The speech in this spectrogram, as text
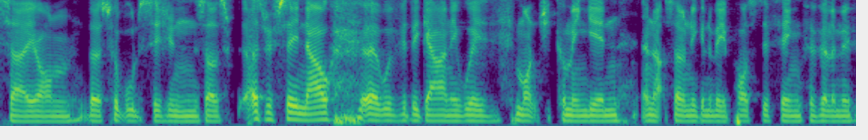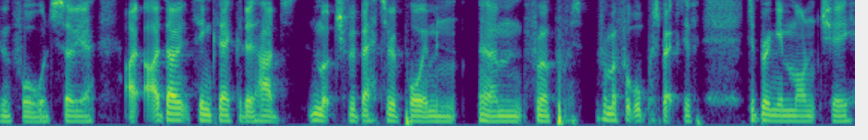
say on those football decisions, as as we've seen now uh, with Vidagany, with Monchi coming in, and that's only going to be a positive thing for Villa moving forward. So yeah, I, I don't think they could have had much of a better appointment um, from a from a football perspective to bring in Monchi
